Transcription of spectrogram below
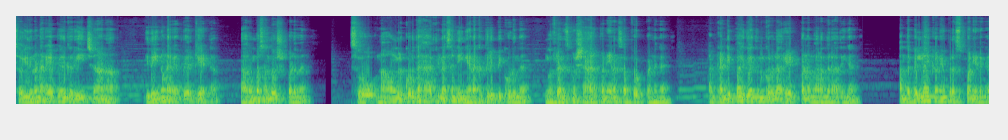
ஸோ இதெல்லாம் நிறைய பேருக்கு ரீச் ஆனால் இதை இன்னும் நிறைய பேர் கேட்டால் நான் ரொம்ப சந்தோஷப்படுவேன். ஸோ நான் உங்களுக்கு கொடுத்த ஹாப்பினஸை நீங்கள் எனக்கு திருப்பி கொடுங்க. உங்கள் ஃப்ரெண்ட்ஸ்க்கும் ஷேர் பண்ணி எனக்கு சப்போர்ட் பண்ணுங்கள் அண்ட் கண்டிப்பாக இதயத்தின் குரலாக ரேட் பண்ண மறந்துடாதீங்க. அந்த பெல் ஐக்கானையும் ப்ரெஸ் பண்ணிடுங்க.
